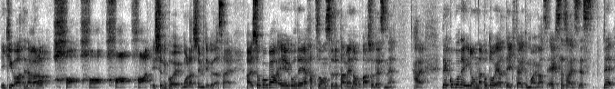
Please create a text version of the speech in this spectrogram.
息を当てながらはははは一緒に声漏らしてみてください、はい、そこが英語で発音するための場所ですね。はい。でここでいろんなことをやっていきたいと思います。エクササイズです。で、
